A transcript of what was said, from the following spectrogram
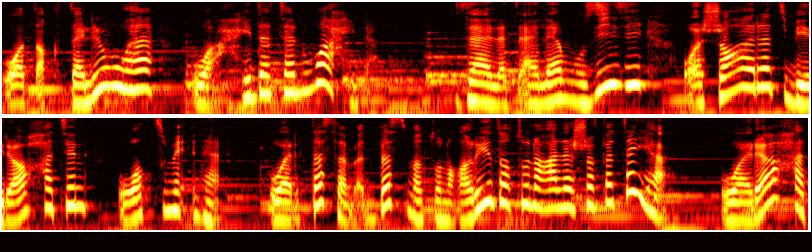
وتقتلعها واحدة واحدة. زالت آلام زيزي وشعرت براحة واطمئنان وارتسمت بسمة عريضة على شفتيها وراحت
